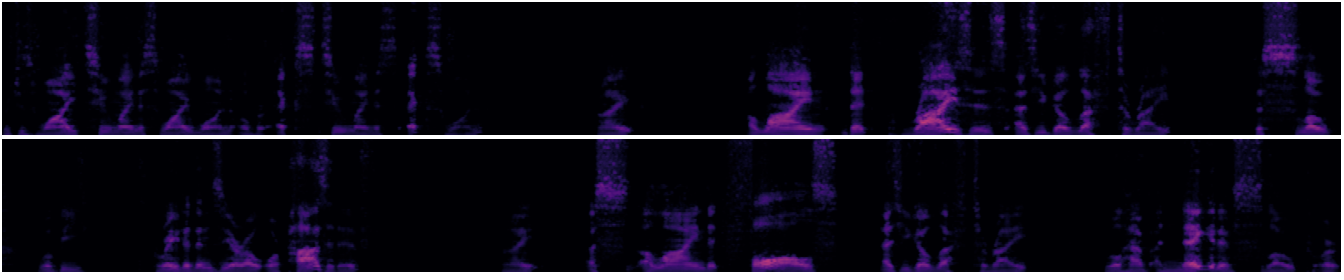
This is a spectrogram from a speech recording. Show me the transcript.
which is y2 minus y1 over x2 minus x1, right? a line that rises as you go left to right. The slope will be greater than zero or positive, right? A, a line that falls as you go left to right will have a negative slope, or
